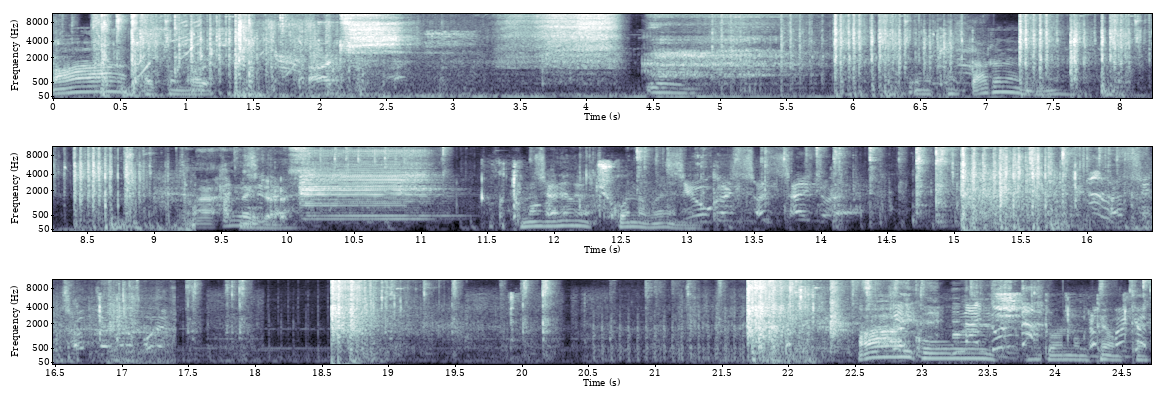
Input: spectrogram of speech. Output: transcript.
아, 잘. 아씨. 얘는 걔 다른 애네. 아 한 명인 줄 알았어. 아까 도망가냐면 죽었나 봐요, 얘네. 지옥을 선사해줘라. 다시 전장으로 보내. 아이고, 씨, 이런 놈패, 놈패.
